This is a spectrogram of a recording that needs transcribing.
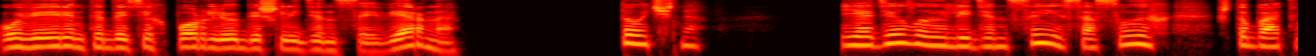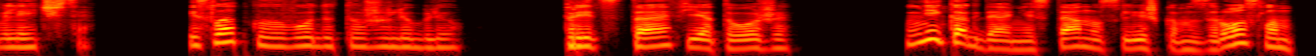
Уверен, ты до сих пор любишь леденцы, верно? Точно. Я делаю леденцы и сосу их, чтобы отвлечься. И сладкую воду тоже люблю. Представь, я тоже. Никогда не стану слишком взрослым,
